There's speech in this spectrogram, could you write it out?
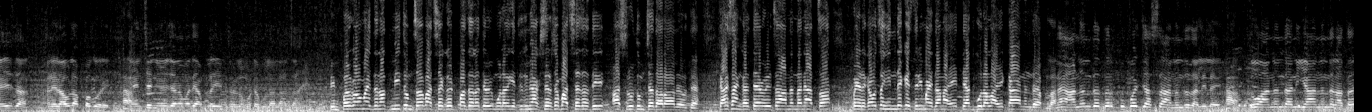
जयजा आणि राहुल आप्पा गोरे. यांच्या नियोजनामध्ये आपलं एक सगळं मोठं गुलाल आज आहे. पिंपळगाव मैदानात मी तुमचा बादशाह गट पास झाला त्यावेळी मुलाला घेतली. तुम्ही अक्षरशः बादशासाठी अश्रू तुमच्या धारा आल्या होत्या. काय सांगाल त्यावेळीचा आनंद आणि आजचा पेडगावचं हिंद केसरी मैदान आहे त्यात गुलाल आहे. काय आनंद आहे आपला? नाही आनंद तर खूपच जास्त आनंद झालेला हा. आहे तो आनंद आणि या आनंद आता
